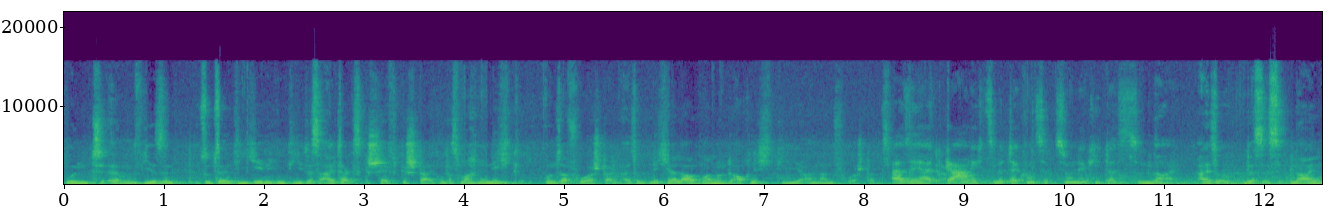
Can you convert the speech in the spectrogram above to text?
Und ähm, wir sind sozusagen diejenigen, die das Alltagsgeschäft gestalten. Das macht mhm. nicht unser Vorstand, also nicht Herr Lautmann und auch nicht die anderen Vorstands. Also er hat gar nichts mit der Konzeption der Kitas zu tun? Nein, also das ist, nein,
